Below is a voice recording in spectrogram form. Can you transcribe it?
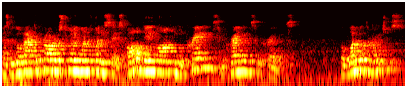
As we go back to Proverbs 21 26, all day long he craves and craves and craves. But what about the righteous?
